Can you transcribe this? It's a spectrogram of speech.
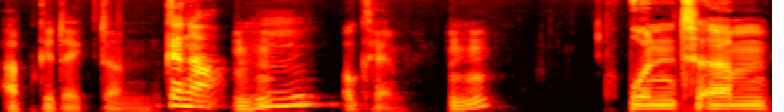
abgedeckt dann. Genau. Mhm. mhm. Okay. Und ähm,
